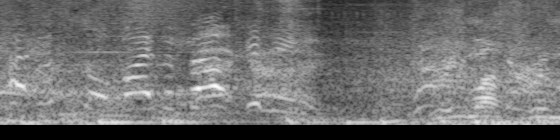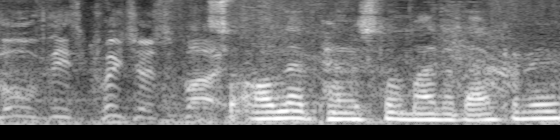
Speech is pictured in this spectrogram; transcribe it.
pedestal by the balcony! We must remove these creatures first. So on that pedestal by the balcony.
